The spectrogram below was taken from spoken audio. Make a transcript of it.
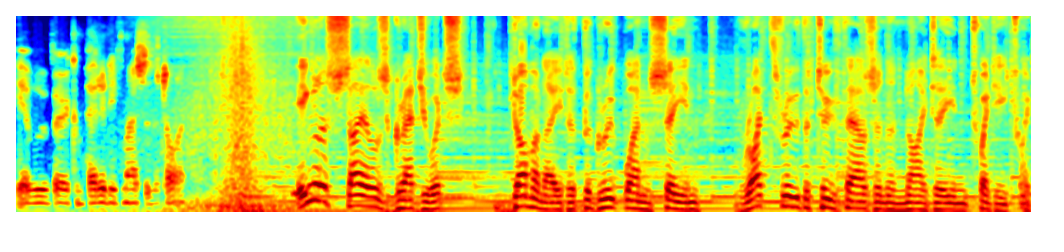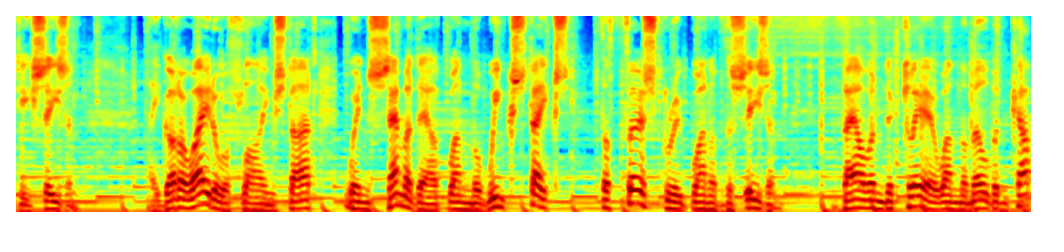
yeah, we were very competitive most of the time. English sales graduates dominated the Group One scene right through the 2019-2020 season. They got away to a flying start when Samadoubt won the Winx Stakes, the first Group One of the season. Vow and Declare won the Melbourne Cup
